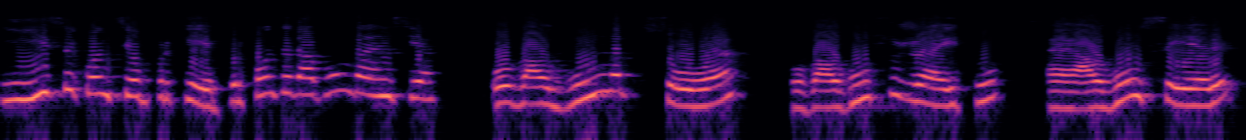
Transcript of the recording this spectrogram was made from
E isso aconteceu por quê? Por conta da abundância. Houve alguma pessoa, houve algum sujeito, uh, algum ser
